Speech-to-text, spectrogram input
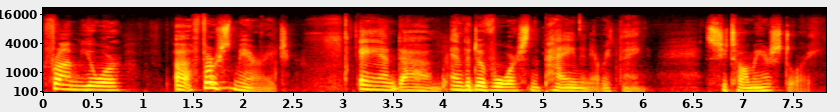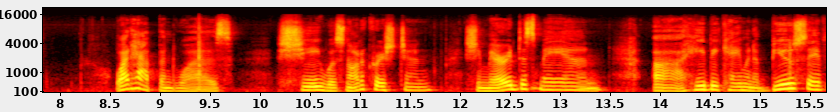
from your uh, first marriage, and um, and the divorce and the pain and everything?" She told me her story. What happened was, she was not a Christian. She married this man. Uh, he became an abusive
